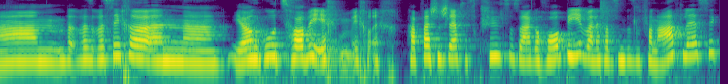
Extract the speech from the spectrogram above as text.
Ähm, was, was sicher ein, äh, ja, ein gutes Hobby, ich, ich, ich habe fast ein schlechtes Gefühl zu sagen Hobby, weil ich habe es ein bisschen vernachlässigt,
